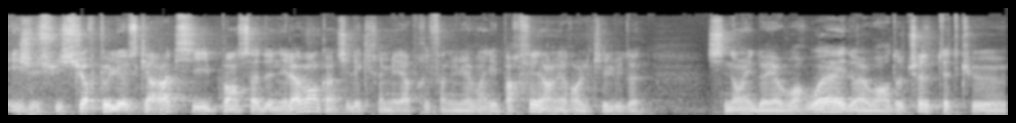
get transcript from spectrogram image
et je suis sûr que Léos Carax, il pense à Denis Lavant quand il écrit. Mais après, enfin, Denis Lavant, il est parfait dans les rôles qu'il lui donne. Sinon, il doit y avoir, ouais, il doit y avoir d'autres choses. Peut-être que.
